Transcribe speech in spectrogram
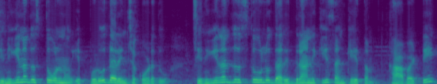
చినిగిన దుస్తువులను ఎప్పుడూ ధరించకూడదు. చినిగిన దుస్తువులు దరిద్రానికి సంకేతం. కాబట్టి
